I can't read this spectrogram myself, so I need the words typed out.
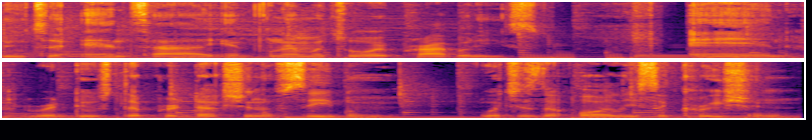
due to anti-inflammatory properties and reduce the production of sebum, which is the oily secretion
